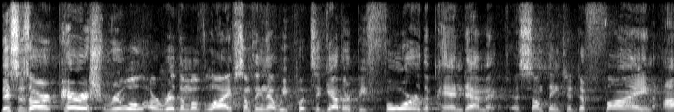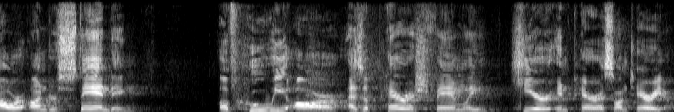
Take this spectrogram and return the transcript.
This is our parish rule or rhythm of life, something that we put together before the pandemic as something to define our understanding of who we are as a parish family here in Paris, Ontario.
